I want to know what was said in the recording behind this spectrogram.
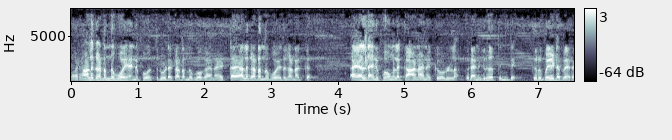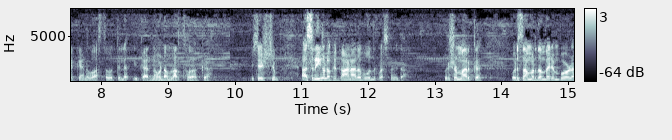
ഒരാൾ കടന്നുപോയ അനുഭവത്തിലൂടെ കടന്നു പോകാനായിട്ട് അയാൾ കടന്നുപോയത് കണക്ക് അയാളുടെ അനുഭവങ്ങളെ കാണാനൊക്കെ ഉള്ള ഒരു അനുഗ്രഹത്തിന്റെ കൃപയുടെ പേരൊക്കെയാണ് വാസ്തവത്തിൽ ഈ കരുണ കൊണ്ട് നമ്മൾ അർത്ഥമാക്കുക. വിശേഷിച്ചും ആ സ്ത്രീകളൊക്കെ കാണാതെ പോകുന്ന പ്രശ്നം ഇതാ. പുരുഷന്മാർക്ക് ഒരു സമ്മർദ്ദം വരുമ്പോൾ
